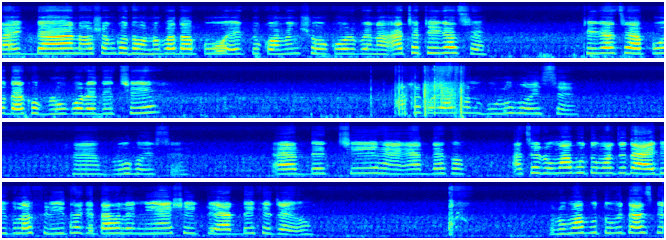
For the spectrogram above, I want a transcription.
লাইক ডান অসংখ্য ধন্যবাদ আপু, একটু কমেন্ট শো করবে না। আচ্ছা ঠিক আছে। ঠিক আছে আপু, দেখো ব্লু করে দিচ্ছি। আশা করি এখন ব্লু হয়েছে। হ্যাঁ ব্লু হয়েছে। অ্যাড দেখছি হ্যাঁ অ্যাড দেখো। আচ্ছা রুমাবু তোমার যদি আইডিগুলো ফ্রি থাকে তাহলে নিয়ে এসে একটু অ্যাড দেখে যাও। রুমাবু তুমি তো আজকে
